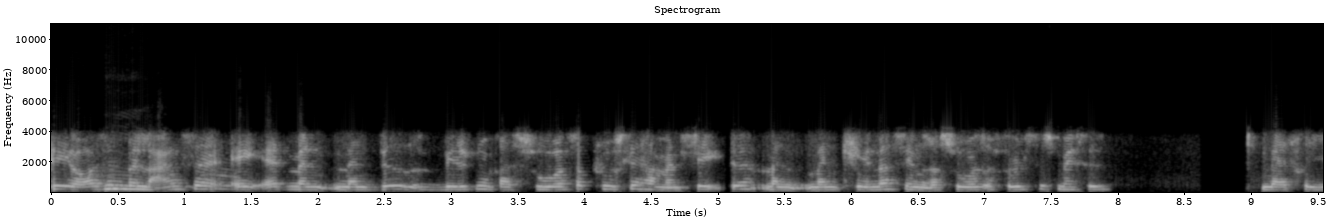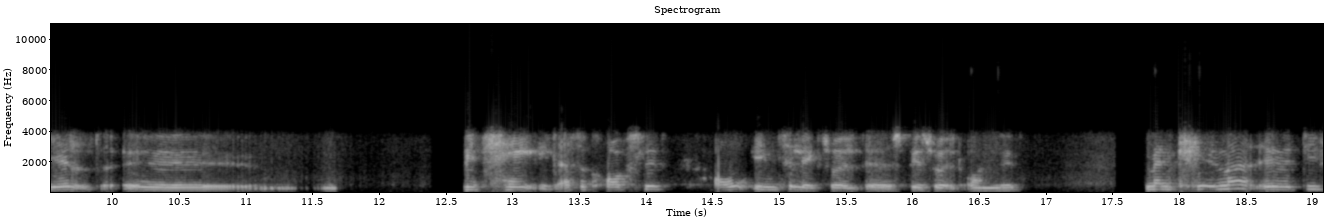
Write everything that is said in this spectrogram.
Det er også en Mm. balance af, at man, man ved, hvilken ressourcer. Pludselig har man set det. Man, man kender sine ressourcer følelsesmæssigt, materielt, øh, vitalt, altså kropsligt og intellektuelt, øh, spirituelt, åndeligt. Man kender øh, de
